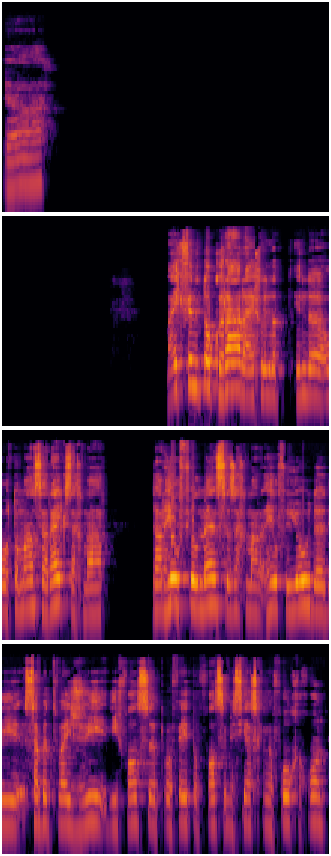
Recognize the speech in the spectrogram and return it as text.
Ja. Maar ik vind het ook raar eigenlijk dat in de Ottomaanse Rijk, zeg maar, daar heel veel mensen, zeg maar, heel veel Joden die Sabbat die valse profeet of valse messias gingen volgen, gewoon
